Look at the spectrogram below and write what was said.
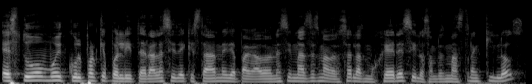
Estuvo muy cool porque, pues, literal, así de que estaban medio apagadones y más desmadrosas las mujeres y los hombres más tranquilos.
